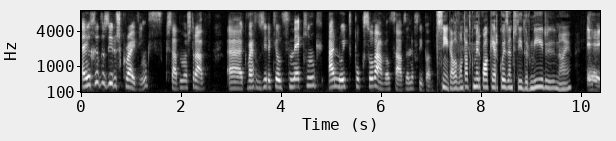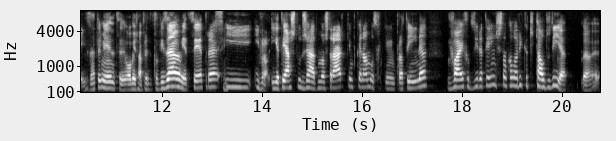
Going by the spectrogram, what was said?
em reduzir os cravings, que está demonstrado Uh, que vai reduzir aquele snacking à noite pouco saudável, sabes, Ana Filipa? Sim, aquela vontade de comer qualquer coisa antes de ir dormir, não é? É, exatamente, ou mesmo à frente da televisão, etc. E, e, e, até há estudos já a demonstrar que um pequeno almoço rico em proteína vai reduzir até a ingestão calórica total do dia. Uh,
